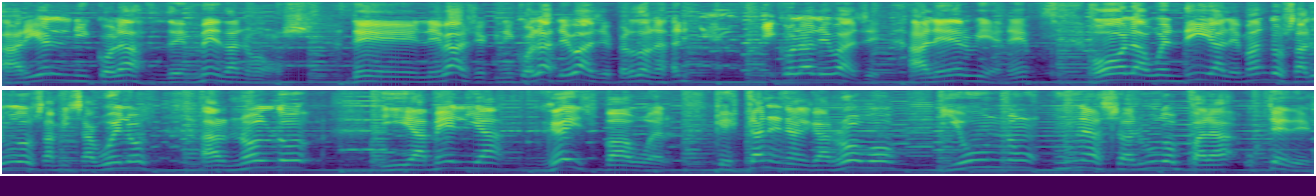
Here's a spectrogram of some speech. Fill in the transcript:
Ariel Nicolás de Médanos, de Levalle, Nicolás Levalle, perdón, Nicolás Levalle, a leer bien, ¿eh? Hola, buen día, le mando saludos a mis abuelos Arnoldo y Amelia Geisbauer, que están en Algarrobo, y uno, un saludo para ustedes.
